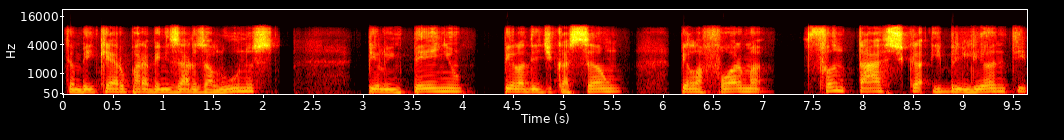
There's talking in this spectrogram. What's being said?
Também quero parabenizar os alunos pelo empenho, pela dedicação, pela forma fantástica e brilhante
